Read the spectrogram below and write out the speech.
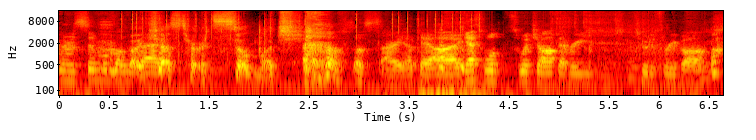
there was symbols on the My back. chest hurts so much. I'm so sorry. Okay, uh, I guess we'll switch off every two to three bombs.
